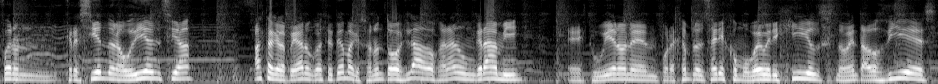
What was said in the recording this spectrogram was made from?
fueron creciendo en audiencia, hasta que la pegaron con este tema que sonó en todos lados, ganaron un Grammy, eh, estuvieron en, por ejemplo, en series como Beverly Hills 90210.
